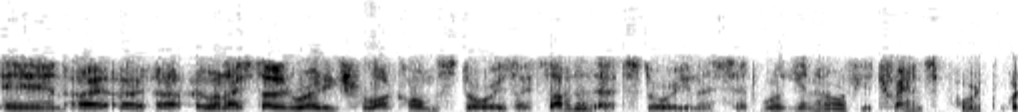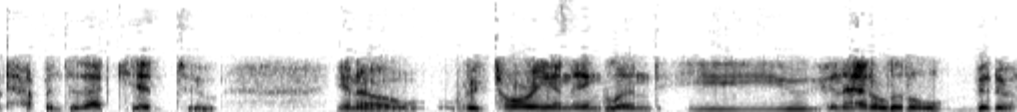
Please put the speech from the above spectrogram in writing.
and I, I, I when I started writing Sherlock Holmes stories, I thought of that story, and I said, well, you know, if you transport what happened to that kid to you know, Victorian England, you, you can add a little bit of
